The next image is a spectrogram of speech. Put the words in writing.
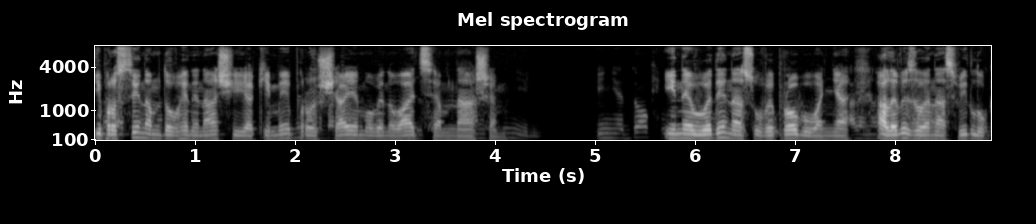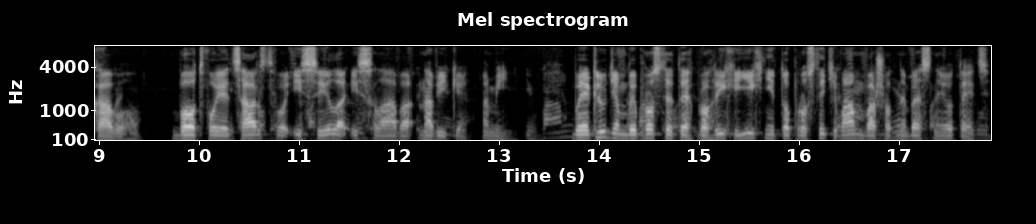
і прости нам довгини наші, як і ми прощаємо винуватцям нашим. І не введи нас у випробування, але визволи нас від лукавого. Бо Твоє царство і сила, і слава навіки. Амінь. Бо як людям ви простите про гріхи їхні, то простить вам ваш небесний Отець.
